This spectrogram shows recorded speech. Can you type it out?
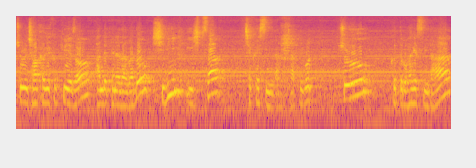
줄 정확하게 긋기 위해서 반대편에다가도 12, 24 체크했습니다. 자 그리고 쭉 긋도록 하겠습니다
